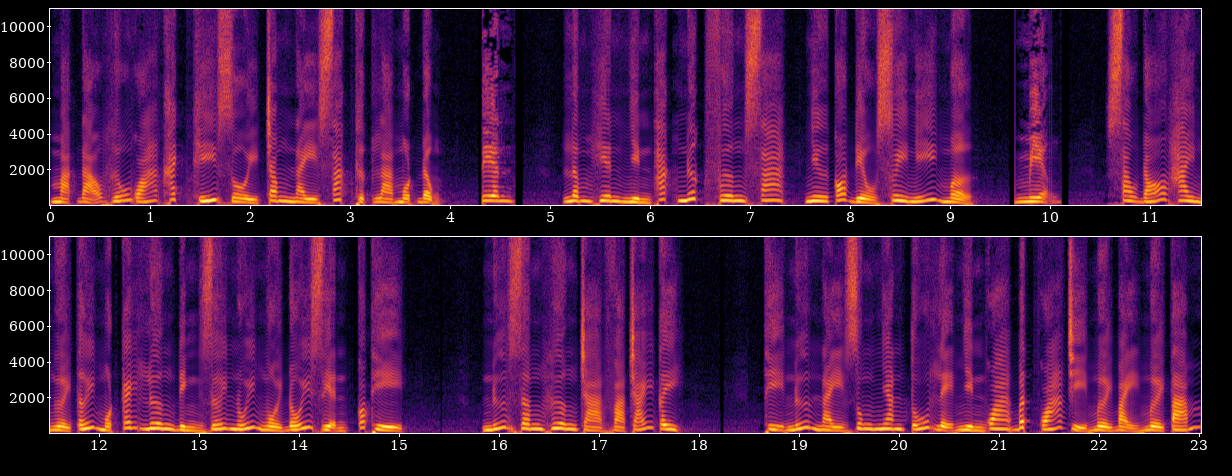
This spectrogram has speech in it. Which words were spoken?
mạc đảo hữu quá khách khí rồi trong này xác thực là một động. Tiên, Lâm Hiên nhìn thác nước phương xa như có điều suy nghĩ mở miệng. Sau đó hai người tới một cái lương đình dưới núi ngồi đối diện có thị. Nữ dâng hương trà và trái cây. Thị nữ này dung nhan tú lệ nhìn qua bất quá chỉ 17-18.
